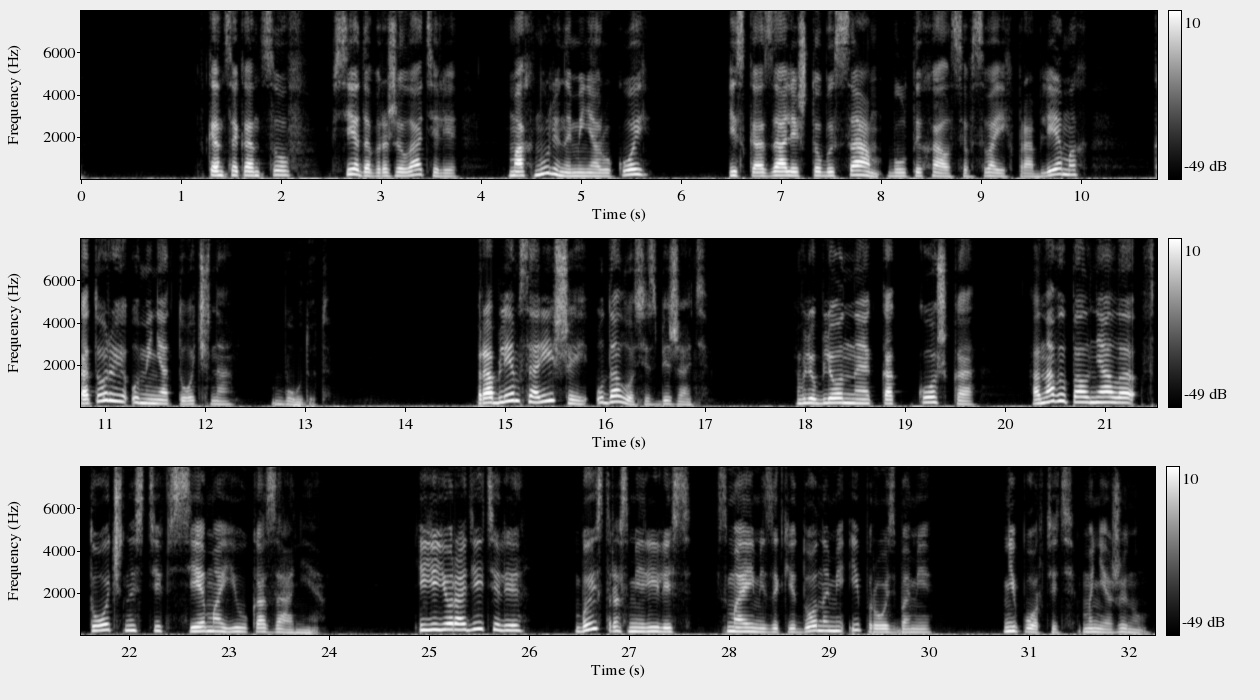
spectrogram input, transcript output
В конце концов, все доброжелатели махнули на меня рукой и сказали, чтобы сам бултыхался в своих проблемах, которые у меня точно будут. Проблем с Аришей удалось избежать. Влюбленная как кошка, она выполняла в точности все мои указания. И ее родители быстро смирились с моими закидонами и просьбами не портить мне жену.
